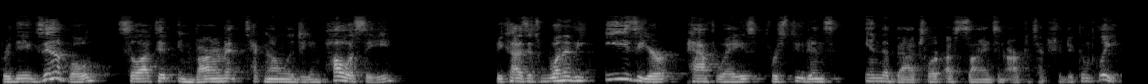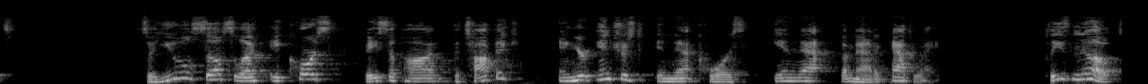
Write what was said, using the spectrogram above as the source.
for the example, selected Environment, Technology, and Policy because it's one of the easier pathways for students in the Bachelor of Science in Architecture to complete. So you will self-select a course based upon the topic and your interest in that course in that thematic pathway. Please note,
